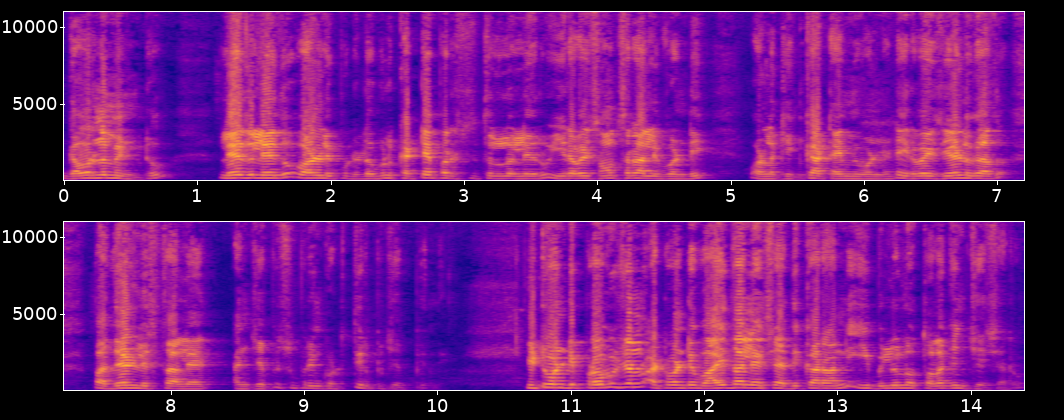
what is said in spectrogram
గవర్నమెంటు లేదు లేదు వాళ్ళు ఇప్పుడు డబ్బులు కట్టే పరిస్థితుల్లో లేరు. ఇరవై సంవత్సరాలు ఇవ్వండి. వాళ్ళకి ఇంకా టైం ఇవ్వండి అంటే ఇరవై ఏళ్ళు కాదు పదేళ్ళు ఇస్తాలే అని చెప్పి సుప్రీంకోర్టు తీర్పు చెప్పింది. ఇటువంటి ప్రొవిజన్ అటువంటి వాయిదాలు వేసే అధికారాన్ని ఈ బిల్లులో తొలగించేశారు.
